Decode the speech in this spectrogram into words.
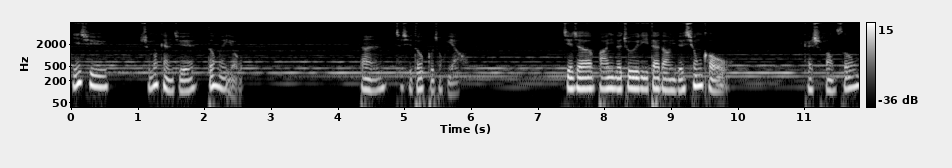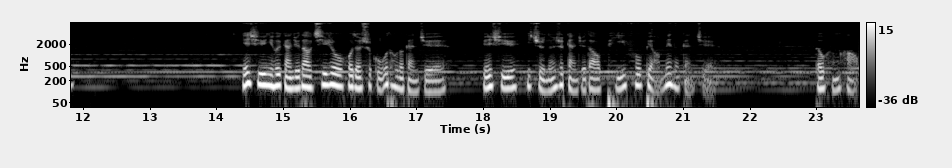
也许什么感觉都没有。但，这些都不重要。接着，把你的注意力带到你的胸口，开始放松。也许你会感觉到肌肉或者是骨头的感觉，也许你只能是感觉到皮肤表面的感觉，都很好。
